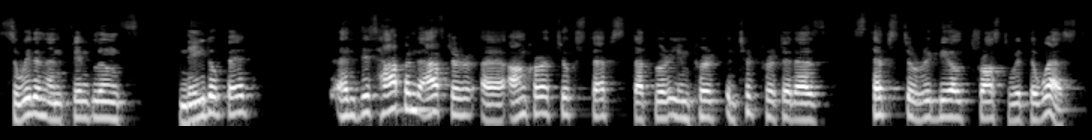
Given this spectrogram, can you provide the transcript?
Sweden and Finland's NATO bid. And this happened after uh, Ankara took steps that were imper- interpreted as steps to rebuild trust with the West.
